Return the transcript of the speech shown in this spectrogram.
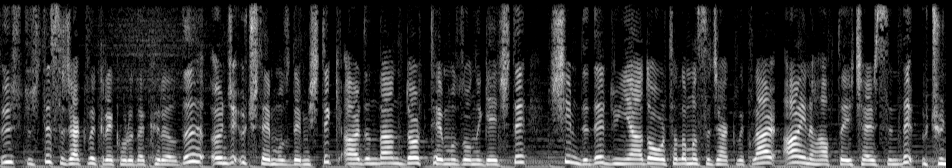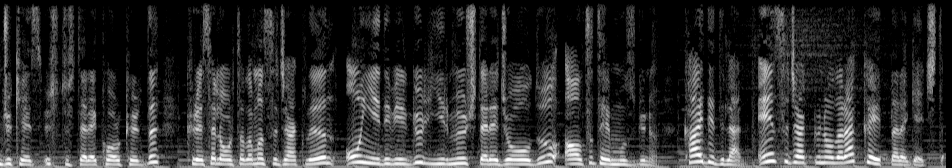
üst üste sıcaklık rekoru da kırıldı. Önce 3 Temmuz demiştik, ardından 4 Temmuz onu geçti. Şimdi de dünyada ortalama sıcaklıklar aynı hafta içerisinde 3. kez üst üste rekor kırdı. Küresel ortalama sıcaklığın 17,23 derece olduğu 6 Temmuz günü kaydedilen en sıcak gün olarak kayıtlara geçti.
